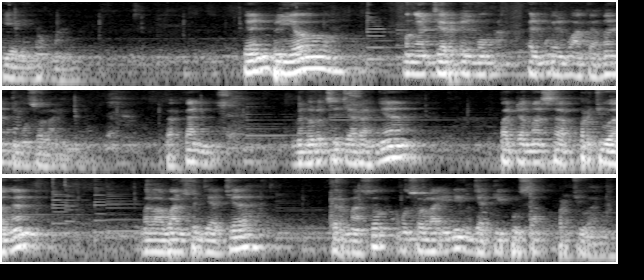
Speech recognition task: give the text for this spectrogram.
Kiai Nukman dan beliau mengajar ilmu ilmu-ilmu agama di musola ini. Bahkan menurut sejarahnya pada masa perjuangan melawan penjajah termasuk musola ini menjadi pusat perjuangan.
